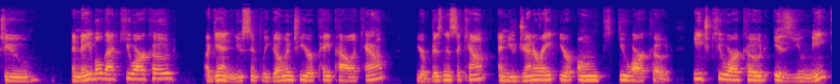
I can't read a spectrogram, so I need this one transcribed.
To enable that QR code, again, you simply go into your PayPal account, your business account, and you generate your own QR code. Each QR code is unique.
